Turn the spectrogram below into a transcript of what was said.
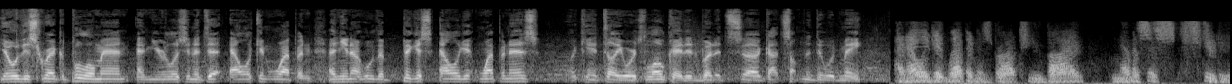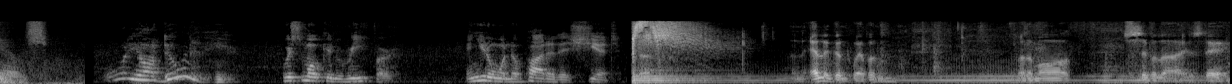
Yo, this is Greg Capullo, man, and you're listening to Elegant Weapon. And you know who the biggest elegant weapon is? I can't tell you where it's located, but it's uh, got something to do with me. An Elegant Weapon is brought to you by Nemesis Studios. What are y'all doing in here? We're smoking reefer. And you don't want no part of this shit. An elegant weapon for a more civilized age.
